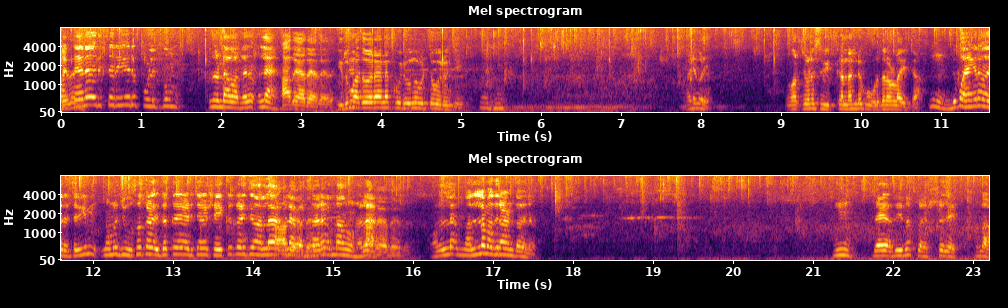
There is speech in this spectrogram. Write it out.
മറ്റേനെ ഒരു ചെറിയൊരു പുളിപ്പും ഇതുണ്ടാവാറ് അല്ലേ? അതെ അതെ അതെ അതെ. ഇതും അതുപോലെ തന്നെ കുരുന്ന് വിട്ട് വരും ചെയ്യും. അടിപൊളി. കുറച്ചുകൂടി സ്വീറ്റ് കണ്ടന്റ് കൂടുതലുള്ള ഐറ്റാ ഉം, ഇത് ഭയങ്കര മധുരം. ശരിക്കും നമ്മൾ ജ്യൂസൊക്കെ ഇതൊക്കെ അടിച്ച ഷേക്ക് ഒക്കെ അടിച്ച് നല്ല അല്ല പഞ്ചസാര തോന്നുന്നു അല്ലേ? അതെ അതെ അതെ. നല്ല നല്ല മധുരമാണ് കേട്ടോ അതിന്. ഉം, ദേ ഫ്ലഷ് ദേ കണ്ടാ?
